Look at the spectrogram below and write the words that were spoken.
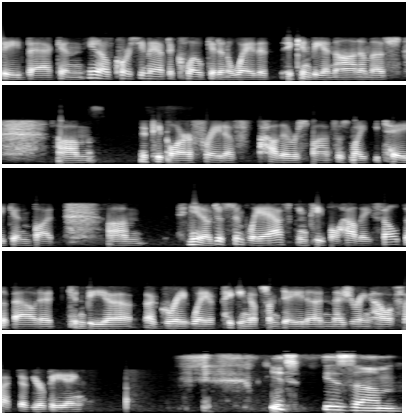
feedback. And you know of course you may have to cloak it in a way that it can be anonymous um, if people are afraid of how their responses might be taken. But um, you know, just simply asking people how they felt about it can be a, a great way of picking up some data and measuring how effective you're being. It's is um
